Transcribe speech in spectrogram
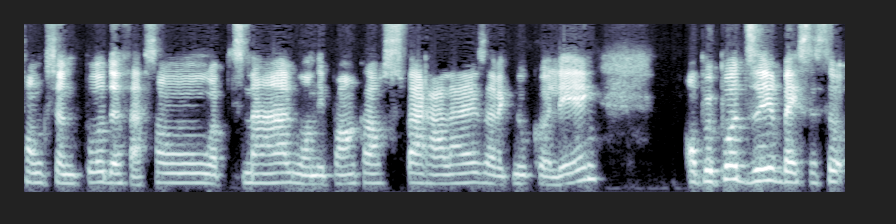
fonctionne pas de façon optimale ou on n'est pas encore super à l'aise avec nos collègues on ne peut pas dire, ben c'est ça,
